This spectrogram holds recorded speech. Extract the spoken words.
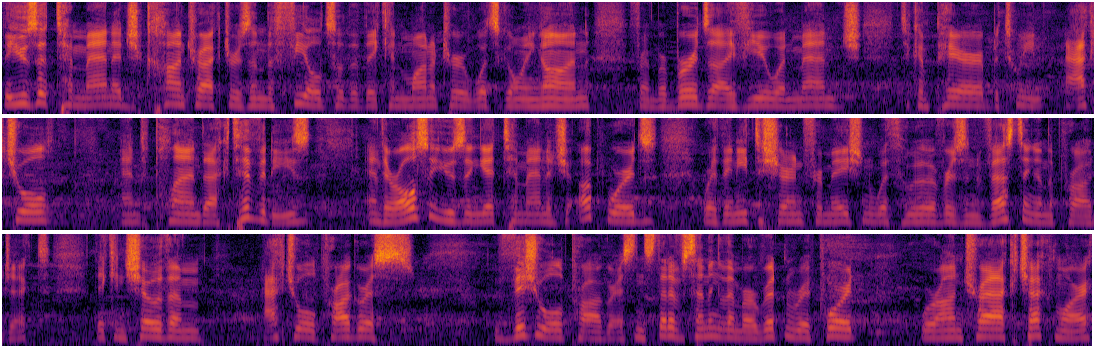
They use it to manage contractors in the field so that they can monitor what's going on from a bird's eye view and manage to compare between actual and planned activities. And they're also using it to manage upwards where they need to share information with whoever's investing in the project. They can show them actual progress, visual progress. Instead of sending them a written report we're on track, check mark,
